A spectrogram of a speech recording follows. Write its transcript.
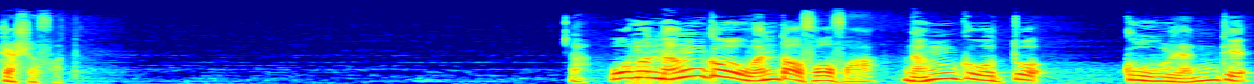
这是福德啊。我们能够闻到佛法，能够读古人的。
